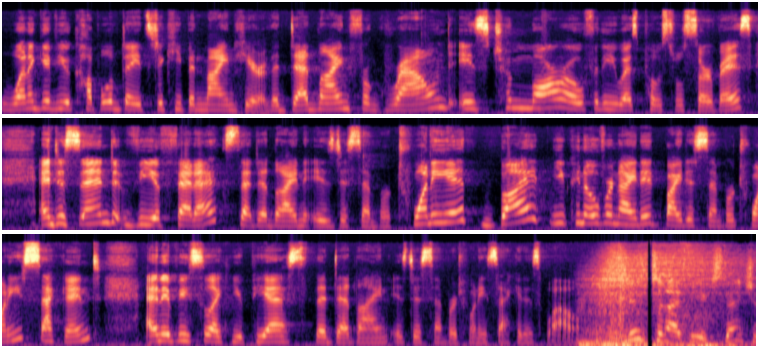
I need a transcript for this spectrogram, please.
want to give you a couple of dates to keep in mind here. The deadline for ground is tomorrow for the U.S. Postal Service. And to send via FedEx, that deadline is December 20th, but you can overnight it by December 22nd. And if you select UPS, the deadline is December 22nd as well. New tonight, the extension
